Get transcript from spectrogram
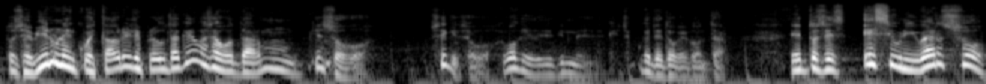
Entonces viene un encuestador y les pregunta, ¿qué vas a votar? Mm, ¿Quién sos vos? No sé quién sos vos. ¿Vos qué, qué, te tengo que contar? Entonces ese universo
